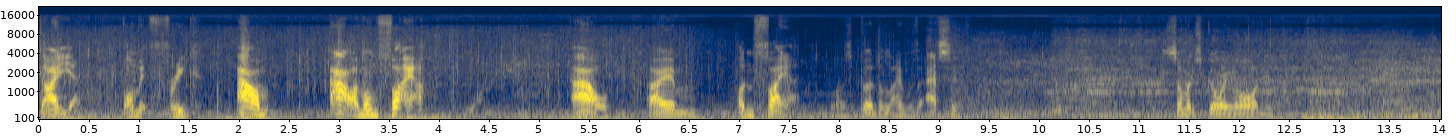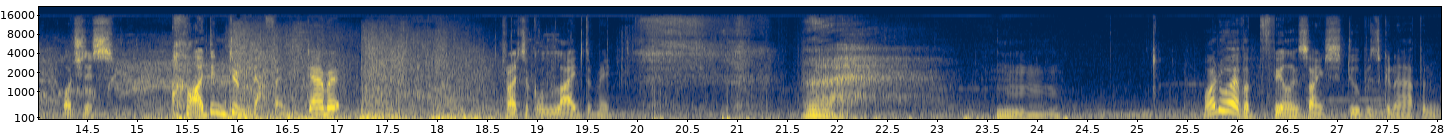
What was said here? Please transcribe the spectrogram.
Die, you vomit freak. Ow! Ow, I'm on fire! Ow. I am on fire. Well, I was burned alive with acid. So much going on. Watch this. Oh, I didn't do nothing. Damn it. Tricycle lied to me. hmm. Why do I have a feeling something stupid's gonna happen?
